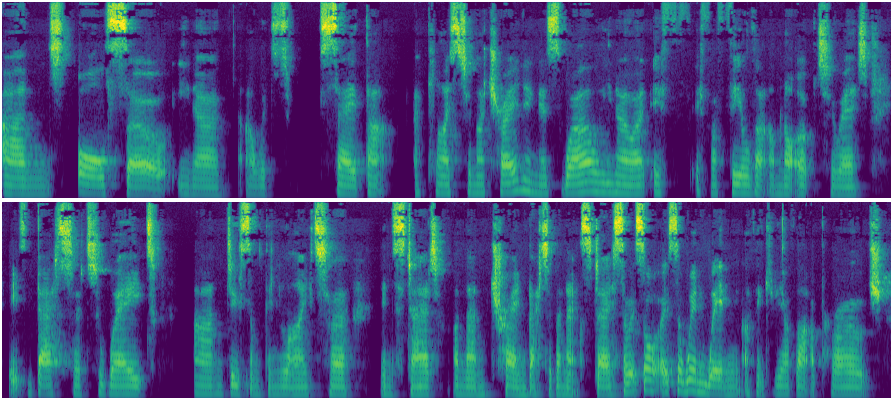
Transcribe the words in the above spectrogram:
And also, you know, I would say that applies to my training as well. You know, if, if I feel that I'm not up to it, it's better to wait and do something lighter instead and then train better the next day. So it's all, it's a win-win, I think, if you have that approach.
